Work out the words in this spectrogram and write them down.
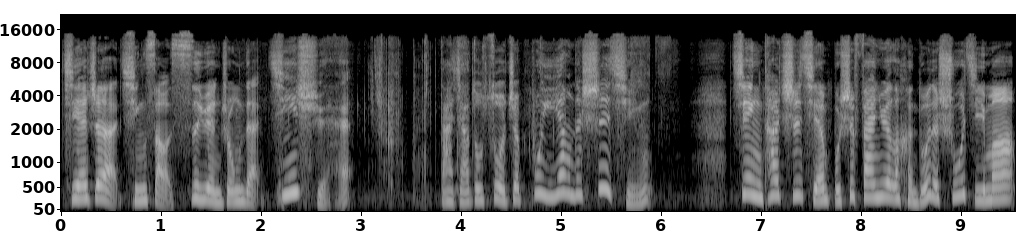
接着清扫寺院中的积雪，大家都做着不一样的事情。静他之前不是翻阅了很多的书籍吗？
